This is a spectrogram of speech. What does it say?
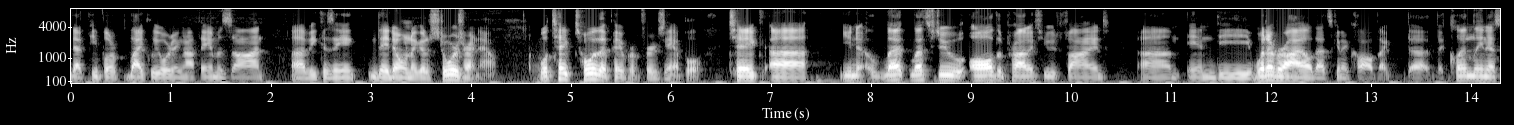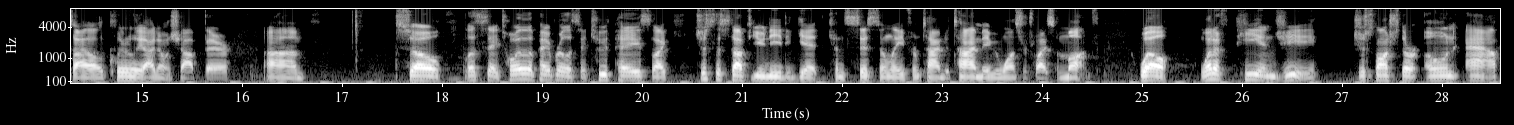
that people are likely ordering off Amazon uh, because they they don't want to go to stores right now? Well, take toilet paper for example. Take uh, you know, let let's do all the products you would find um, in the whatever aisle that's going to call like the the cleanliness aisle. Clearly, I don't shop there. Um, so let's say toilet paper, let's say toothpaste, like just the stuff you need to get consistently from time to time, maybe once or twice a month. Well, what if P&G just launched their own app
